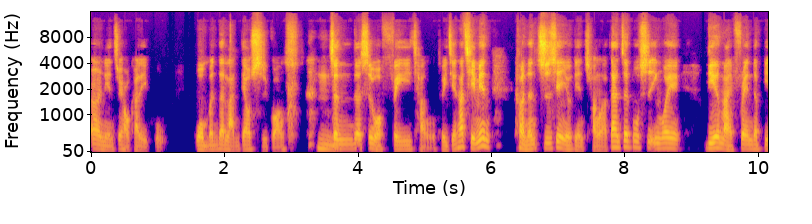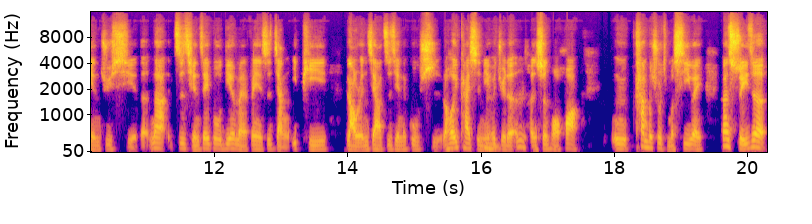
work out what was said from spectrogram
二年最好看的一部《我们的蓝调时光》，嗯，真的是我非常推荐。它前面可能支线有点长了，但这部是因为 Dear My Friend 的编剧写的。那之前这部 Dear My Friend 也是讲一批老人家之间的故事，然后一开始你会觉得嗯，嗯很生活化，嗯看不出什么细味，但随着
